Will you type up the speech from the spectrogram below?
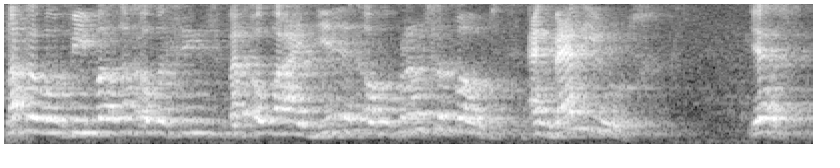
Not over people, not over things, but over ideas, over principles and values. Yes.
